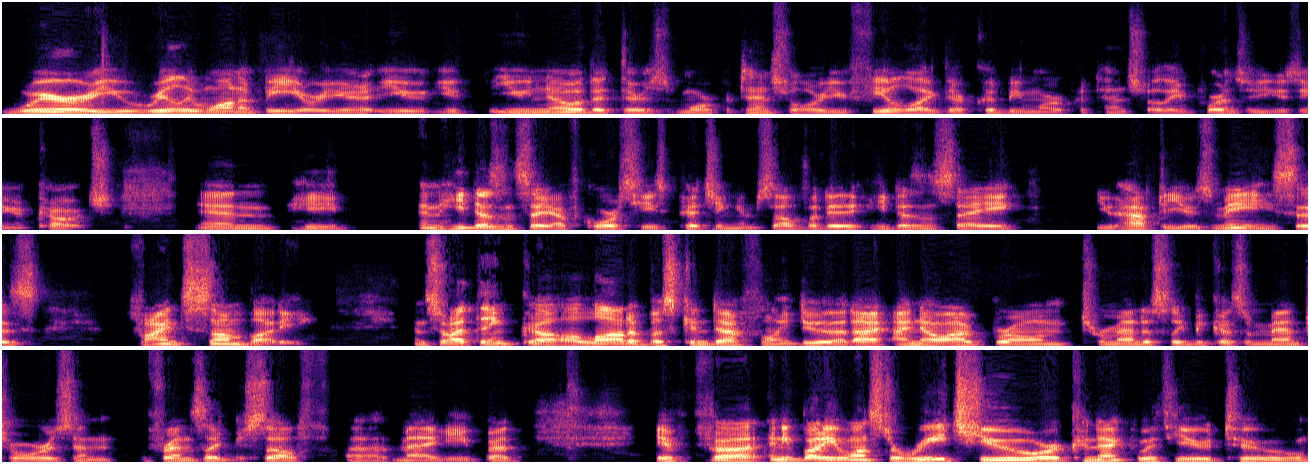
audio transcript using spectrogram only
where you really want to be or you you you you know that there's more potential or you feel like there could be more potential the importance of using a coach and he and he doesn't say of course he's pitching himself but he doesn't say you have to use me he says find somebody and so i think uh, a lot of us can definitely do that I, I know i've grown tremendously because of mentors and friends like yourself uh, maggie but if uh, anybody wants to reach you or connect with you to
